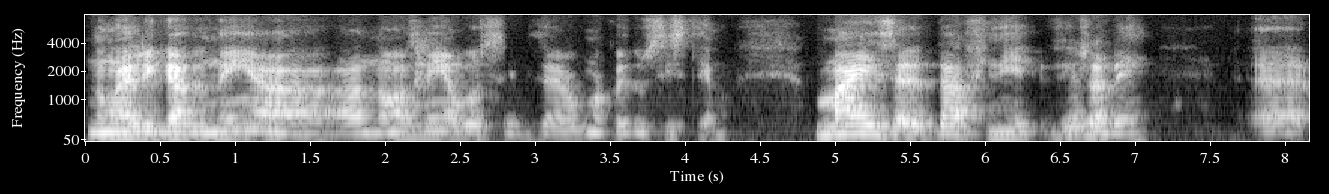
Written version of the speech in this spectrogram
Não é ligado nem a, a, nós, nem a vocês. É alguma coisa do sistema. Mas, eh, Daphne, veja bem, eh,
